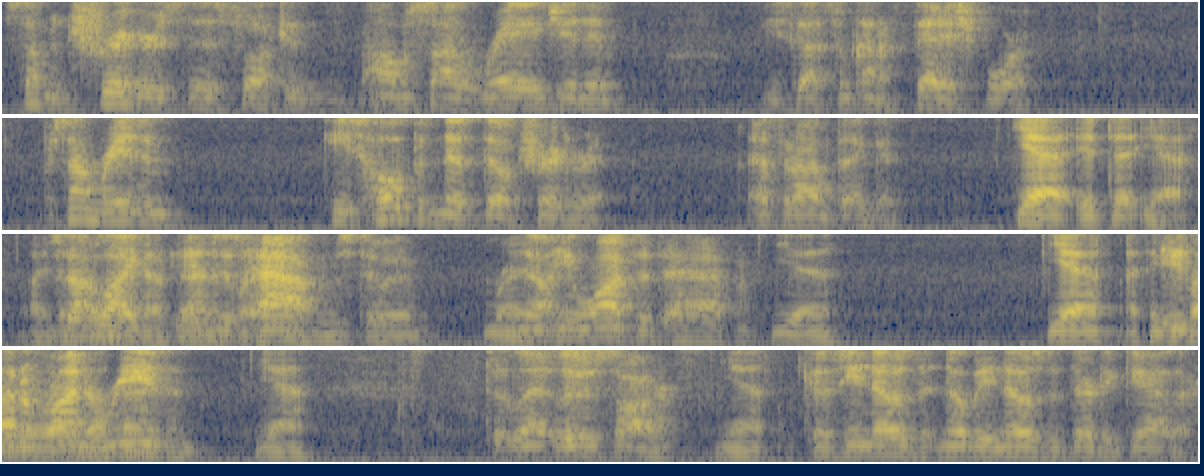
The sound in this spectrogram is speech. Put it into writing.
Something triggers this fucking homicidal rage in him. He's got some kind of fetish for it. For some reason, he's hoping that they'll trigger it. That's what I'm thinking. Yeah, it did. Yeah, I It's not like it just impression. happens to him. Right. No, he wants it to happen. Yeah. Yeah, I think He's going to right find a about that. reason Yeah, to let loose on her yeah, because he knows that nobody knows that they're together.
